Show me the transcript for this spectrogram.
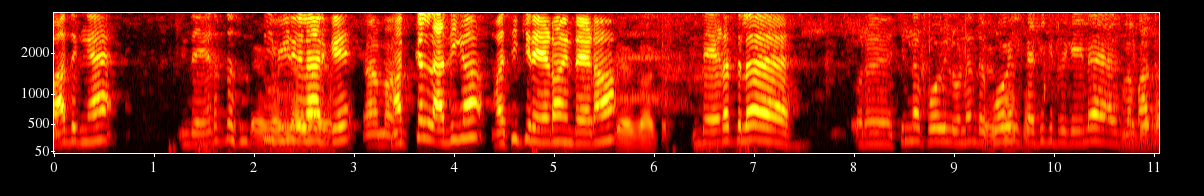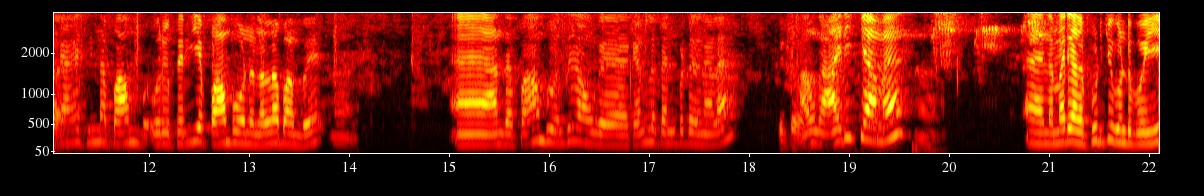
பாத்துக்கங்க இந்த இடத்த சுத்தி வீடுகளா இருக்கு. மக்கள் அதிகம் வசிக்கிற இடம் இந்த இடம். இந்த இடத்துல ஒரு சின்ன கோவில் ஒன்று இந்த கோவில் கட்டிக்கிட்டு இருக்கையில அதுக்குள்ள பார்த்துருக்காங்க. சின்ன பாம்பு ஒரு பெரிய பாம்பு ஒன்று நல்ல பாம்பு. அந்த பாம்பு வந்து அவங்க கண்ணில் தென்பட்டதுனால அவங்க அடிக்காம இந்த மாதிரி அதை பிடிச்சி கொண்டு போய்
